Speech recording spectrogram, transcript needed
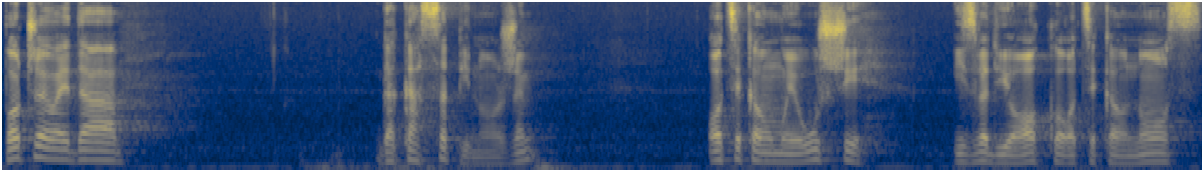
Počeo je da ga kasapi nožem, ocekao mu je uši, izvadio oko, ocekao nos,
